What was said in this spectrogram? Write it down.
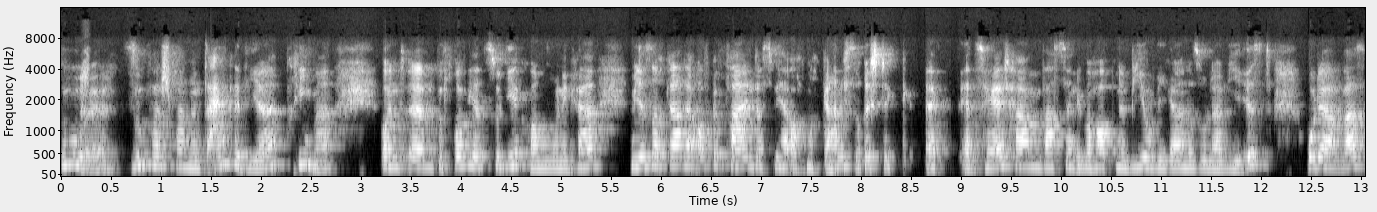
cool. Super spannend. Danke dir. Prima. Und ähm, bevor wir jetzt zu dir kommen, Monika, mir ist auch gerade aufgefallen, dass wir auch noch gar nicht so richtig er erzählt haben, was denn überhaupt eine bio-vegane Solavie ist. Oder was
